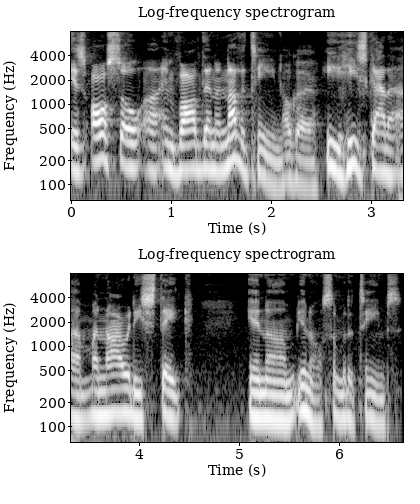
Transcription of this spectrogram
is also uh, involved in another team. Okay. he he's got a, a minority stake in um you know some of the teams.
